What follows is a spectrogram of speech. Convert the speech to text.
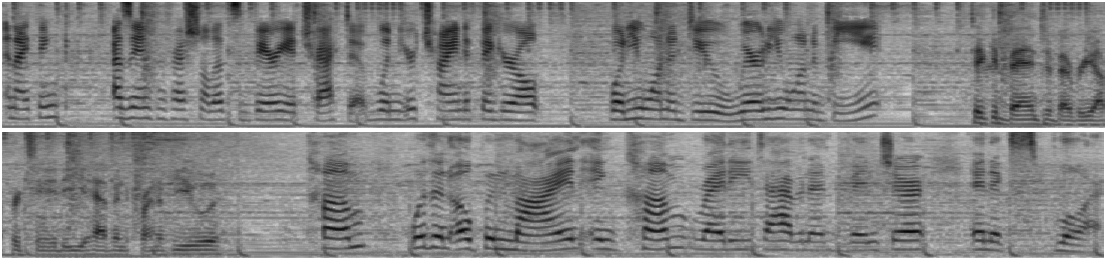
And I think as a young professional that's very attractive when you're trying to figure out what do you want to do, where do you want to be. Take advantage of every opportunity you have in front of you. Come with an open mind and come ready to have an adventure and explore.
